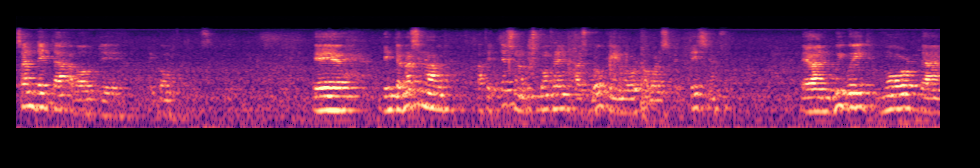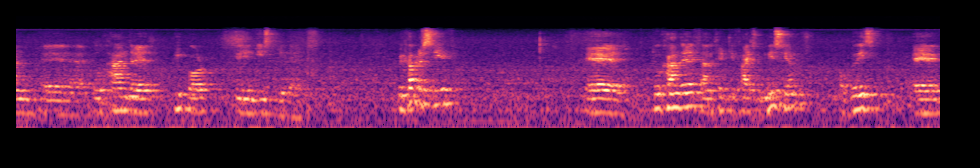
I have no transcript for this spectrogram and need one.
some data about the, the conference. Uh, the international acceptation of this conference has broken all our expectations, and we wait more than uh, 200 people during these three days. We have received uh, 235 submissions, of which uh,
